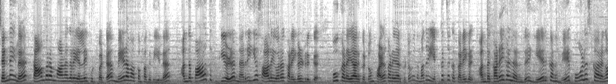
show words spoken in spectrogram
சென்னையில தாம்பரம் மாநகர எல்லைக்குட்பட்ட மேடவாக்கம் பகுதியில அந்த பாலத்துக்கு கீழே நிறைய சாலையோர கடைகள் இருக்கு. பூக்கடையா இருக்கட்டும் பழக்கடையா இருக்கட்டும் இந்த மாதிரி எக்கச்சக்க கடைகள். அந்த கடைகள்ல இருந்து ஏற்கனவே போலீஸ்காரங்க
